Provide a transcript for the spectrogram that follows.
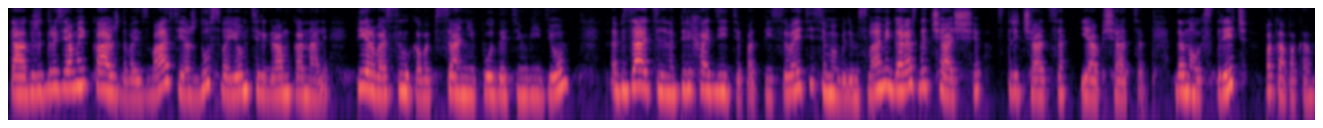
Также, друзья мои, каждого из вас я жду в своем телеграм-канале. Первая ссылка в описании под этим видео. Обязательно переходите, подписывайтесь, и мы будем с вами гораздо чаще встречаться и общаться. До новых встреч. Пока-пока.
